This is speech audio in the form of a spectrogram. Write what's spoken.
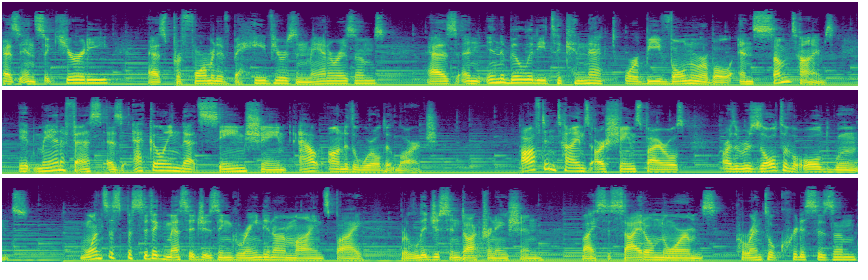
as insecurity, as performative behaviors and mannerisms, as an inability to connect or be vulnerable, and sometimes it manifests as echoing that same shame out onto the world at large. Oftentimes, our shame spirals are the result of old wounds. Once a specific message is ingrained in our minds by religious indoctrination, by societal norms, parental criticism,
